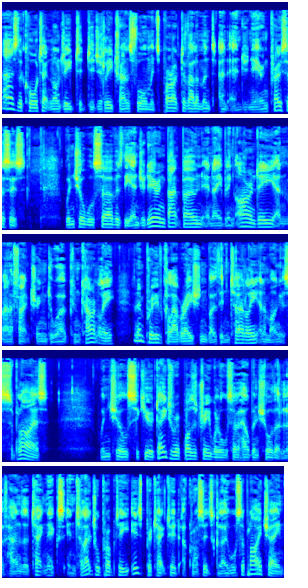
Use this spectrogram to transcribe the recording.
as the core technology to digitally transform its product development and engineering processes. Windchill will serve as the engineering backbone, enabling R&D and manufacturing to work concurrently and improve collaboration both internally and among its suppliers. Windchill's secure data repository will also help ensure that Lufthansa Technik's intellectual property is protected across its global supply chain.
